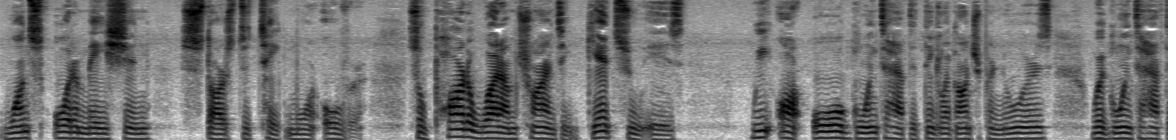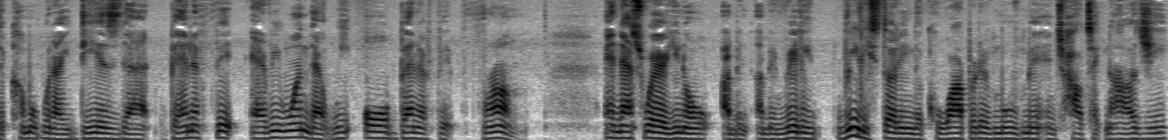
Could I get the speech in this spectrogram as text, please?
once automation starts to take more over. So, part of what I'm trying to get to is we are all going to have to think like entrepreneurs. We're going to have to come up with ideas that benefit everyone, that we all benefit from. And that's where, you know, I've been I've been really, really studying the cooperative movement and how technology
